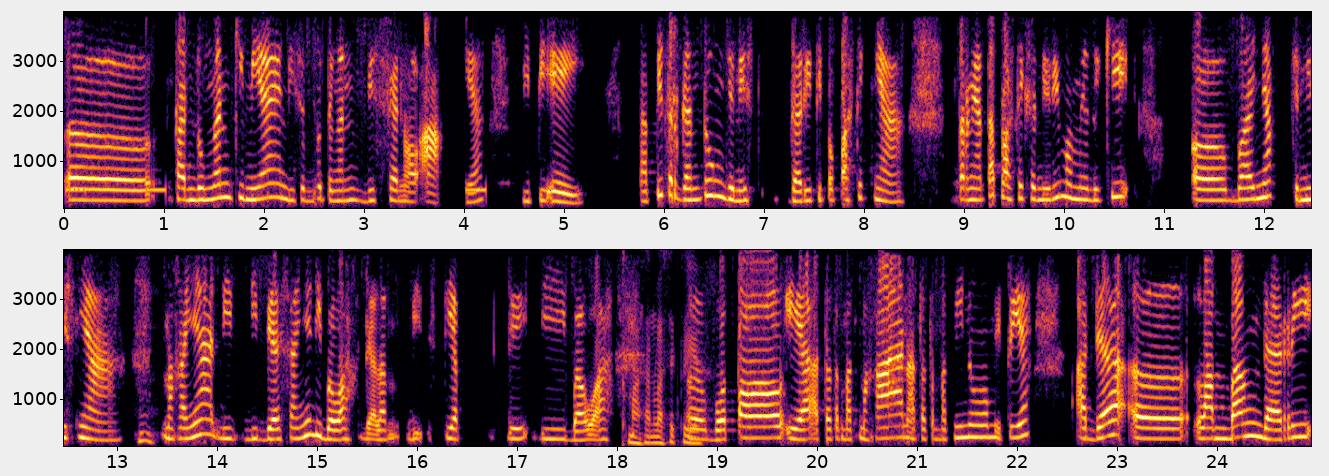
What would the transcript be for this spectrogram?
eh, kandungan kimia yang disebut dengan bisphenol A, ya, BPA. Tapi tergantung jenis dari tipe plastiknya. Ternyata plastik sendiri memiliki eh, banyak jenisnya. Hmm. Makanya di, di biasanya di bawah dalam di setiap di, di bawah Kemasan plastik tuh ya? eh, botol ya atau tempat makan atau tempat minum itu ya ada eh, lambang dari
